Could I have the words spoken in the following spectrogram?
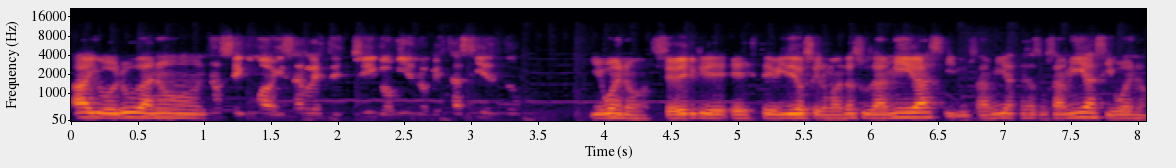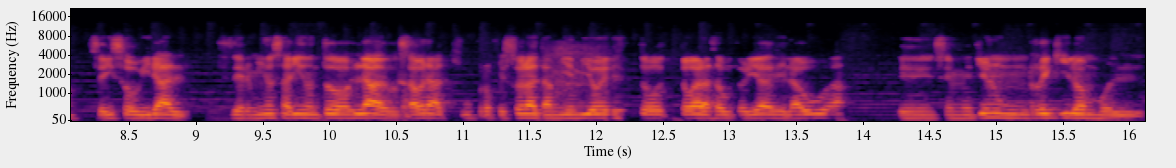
ay boluda, no, no sé cómo avisarle a este chico, bien lo que está haciendo. Y bueno, se ve que este video se lo mandó a sus amigas y sus amigas a sus amigas y bueno, se hizo viral. Terminó saliendo en todos lados. Ahora su profesora también vio esto, todas las autoridades de la UBA eh, se metió en un re quilombo el,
